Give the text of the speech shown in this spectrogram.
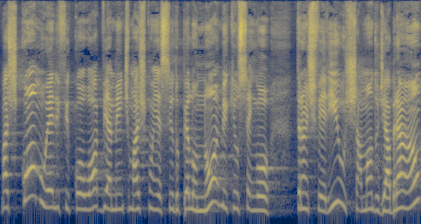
Mas como ele ficou, obviamente, mais conhecido pelo nome que o Senhor transferiu, chamando de Abraão,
